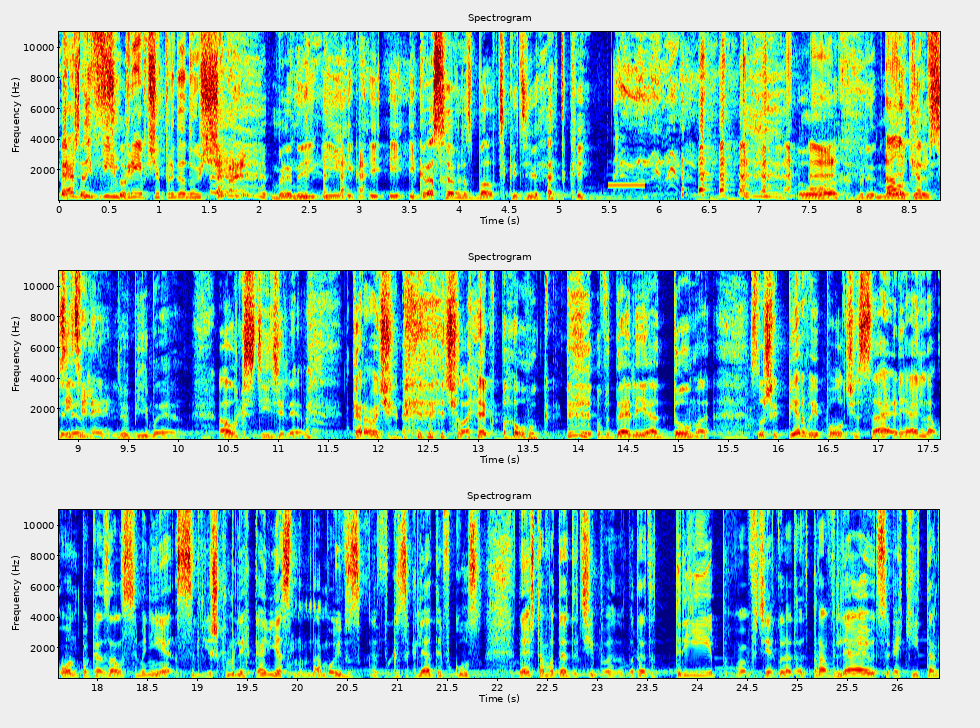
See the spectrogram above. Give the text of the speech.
Каждый фильм крепче предыдущего. Блин, и, и, и, и, и кроссовер с Балтика девяткой. Ох, блин, моя киновселенная, любимая. Алкстители. Короче, Человек-паук вдали от дома. Слушай, первые полчаса реально он показался мне слишком легковесным, на мой взгляд и вкус. Знаешь, там вот это типа, вот этот трип, все куда-то отправляются, какие-то там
